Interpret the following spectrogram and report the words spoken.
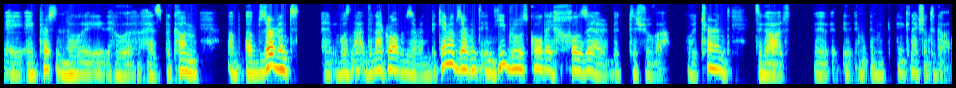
a, a person who who has become observant uh, was not did not grow up observant became observant in hebrew is called a choser b'teshuva returned to god uh, in, in, in, connection to god.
